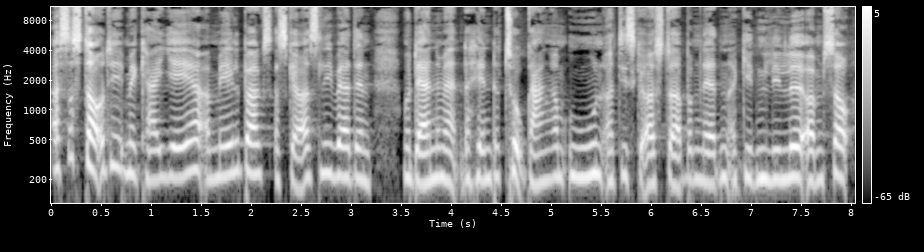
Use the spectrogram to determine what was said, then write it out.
Og så står de med karriere og mailbox, og skal også lige være den moderne mand, der henter to gange om ugen, og de skal også stå op om natten og give den lille omsorg.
